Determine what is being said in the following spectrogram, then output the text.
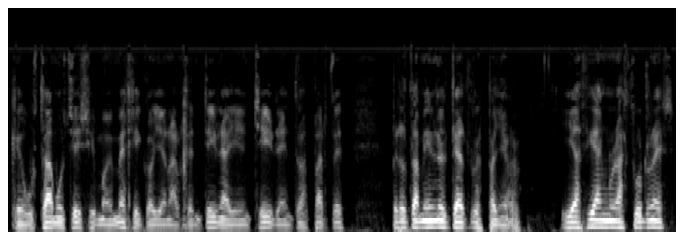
que gustaba muchísimo en México y en Argentina y en Chile, en todas partes, pero también en el teatro español. Y hacían unas tournées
